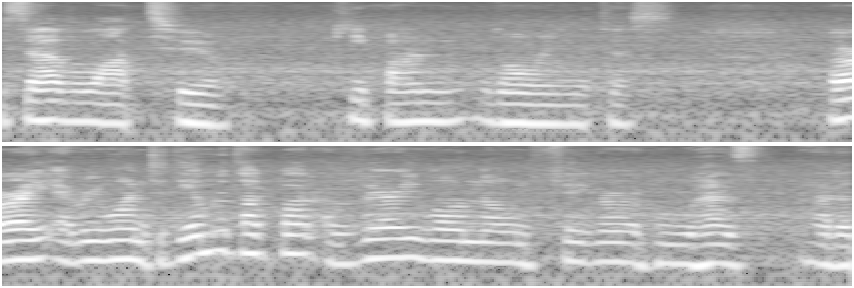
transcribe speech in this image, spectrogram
we still have a lot to keep on going with this. Alright everyone, today I'm going to talk about a very well-known figure who has had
